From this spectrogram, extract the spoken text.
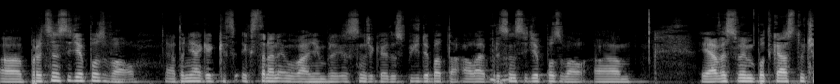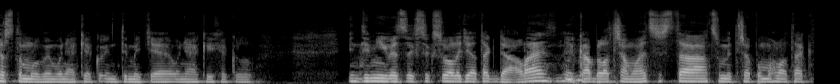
Uh, proč jsem si tě pozval? Já to nějak ex- extra neuvádím, protože jsem říkal, je to spíš debata, ale proč mm-hmm. jsem si tě pozval? Uh, já ve svém podcastu často mluvím o nějaké jako intimitě, o nějakých jako intimních věcech, sexualitě a tak dále, mm-hmm. jaká byla třeba moje cesta, co mi třeba pomohlo tak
